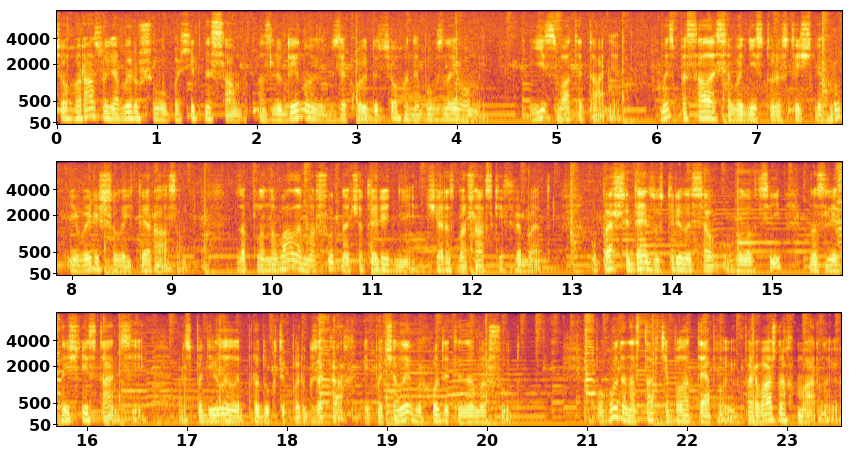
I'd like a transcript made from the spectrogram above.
Цього разу я вирушив у похід не сам, а з людиною, з якою до цього не був знайомий. Її звати Таня. Ми списалися в одній з туристичних груп і вирішили йти разом. Запланували маршрут на 4 дні через Варшавський хребет. У перший день зустрілися у Воловці на залізничній станції, розподілили продукти по рюкзаках і почали виходити на маршрут. Погода на старті була теплою, переважно хмарною.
